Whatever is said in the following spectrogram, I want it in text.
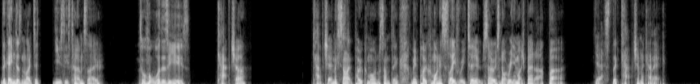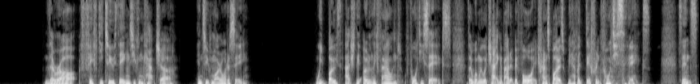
The game doesn't like to use these terms though. So what, what does it use? Capture. Capture. It makes it sound like Pokemon or something. I mean, Pokemon is slavery too, so it's not really much better. But yes, the capture mechanic. There are 52 things you can capture in Super Mario Odyssey. We both actually only found 46, though when we were chatting about it before, it transpires we have a different 46. Since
